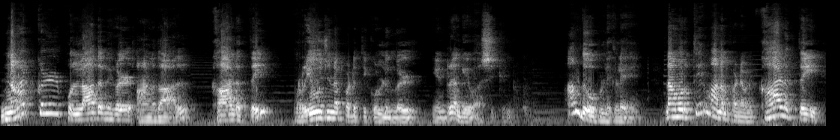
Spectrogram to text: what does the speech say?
நாட்கள் பொல்லாதவைகள் ஆனதால் காலத்தை பிரயோஜனப்படுத்திக் கொள்ளுங்கள் என்று அங்கே வாசிக்கின்றோம். ஆம் தேவ பிள்ளைகளே நாம் ஒரு தீர்மானம் பண்ண வேண்டும். காலத்தை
